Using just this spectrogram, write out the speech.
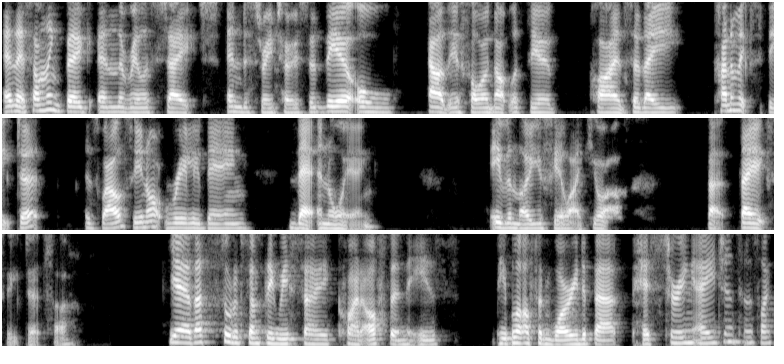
And that's something big in the real estate industry too. So they're all out there following up with their clients. So they kind of expect it as well. So you're not really being that annoying, even though you feel like you are. But they expect it. So yeah, that's sort of something we say quite often is people are often worried about pestering agents. And it's like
